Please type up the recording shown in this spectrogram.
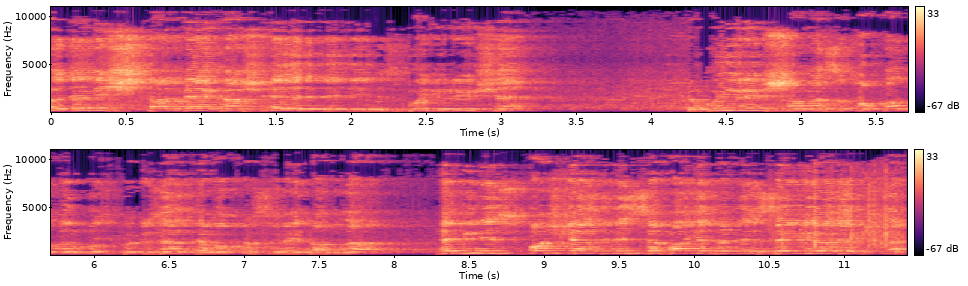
ödemiş darbeye karşı el ele dediğimiz bu yürüyüşe ve bu yürüyüş sonrası toplandığımız bu güzel demokrasi meydanına hepiniz hoş geldiniz, sefa getirdiniz sevgili ödemişler.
